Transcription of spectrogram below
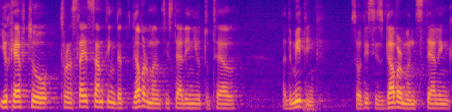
You have to translate something that government is telling you to tell at the meeting. So this is governments telling,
